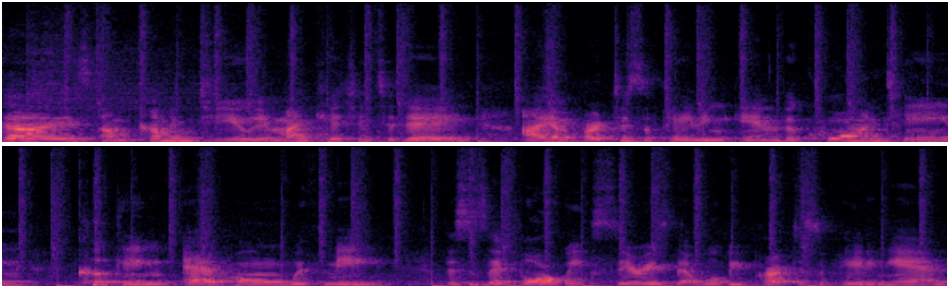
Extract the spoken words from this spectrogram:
guys, I'm coming to you in my kitchen today. I am participating in the quarantine cooking at home with me. This is a four week series that we'll be participating in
